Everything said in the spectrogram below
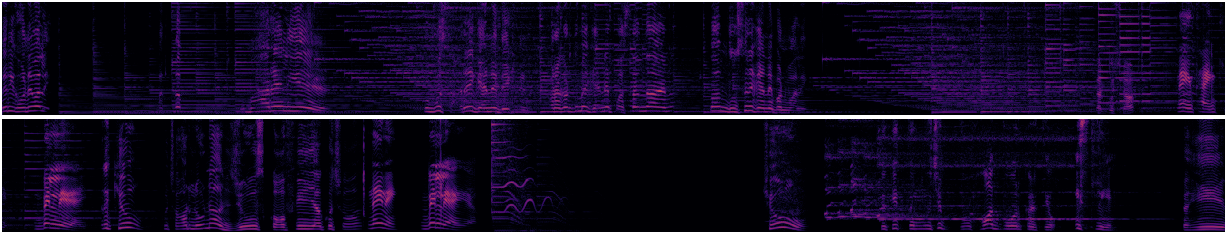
मेरी होने वाली मतलब तुम्हारे लिए। तुम वो सारे गहने देख लेना। और अगर तुम्हें गहने पसंद ना आए ना तो हम दूसरे गहने बनवा लेंगे। सर कुछ और? नहीं थैंक यू बिल ले आई। अरे क्यों? कुछ और लो ना जूस कॉफ़ी या कुछ और। नहीं नहीं बिल ले आइए आप क्यों? क्योंकि तुम मुझे बहुत बोर करते हो इसलिए। कहीं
